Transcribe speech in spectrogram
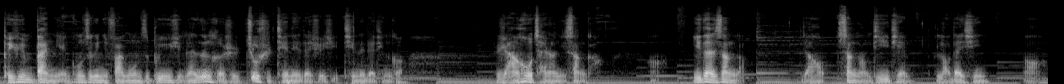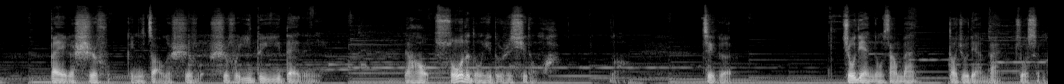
培训半年，公司给你发工资，不允许干任何事，就是天天在学习，天天在听课，然后才让你上岗，啊，一旦上岗，然后上岗第一天老带新啊，拜一个师傅，给你找个师傅，师傅一对一带着你，然后所有的东西都是系统化，啊，这个九点钟上班。到九点半做什么？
